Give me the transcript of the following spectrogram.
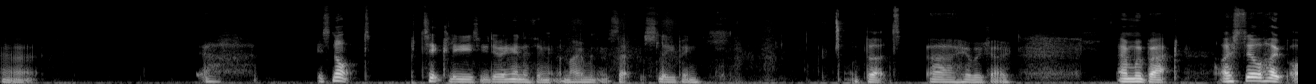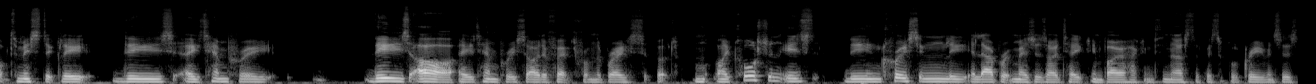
Uh, it's not particularly easy doing anything at the moment except sleeping. But uh, here we go. And we're back. I still hope optimistically these a temporary these are a temporary side effect from the brace, but my caution is the increasingly elaborate measures I take in biohacking to nurse the physical grievances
